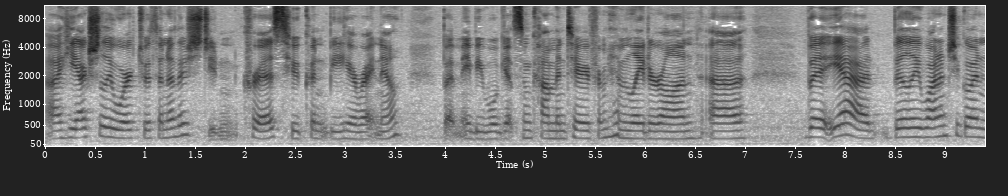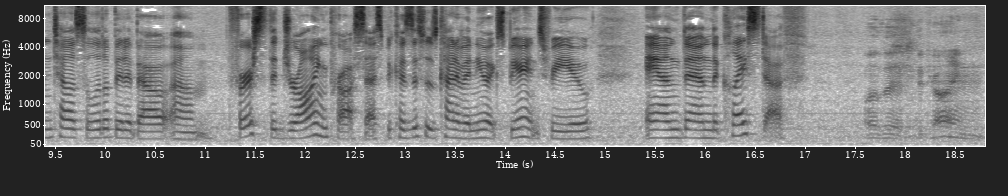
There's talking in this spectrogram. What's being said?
Uh, he actually worked with another student, Chris, who couldn't be here right now, but maybe we'll get some commentary from him later on. Uh, but yeah, Billy, why don't you go ahead and tell us a little bit about um, first the drawing process, because this was kind of a new experience for you, and then the clay stuff. Well, the, the drawing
